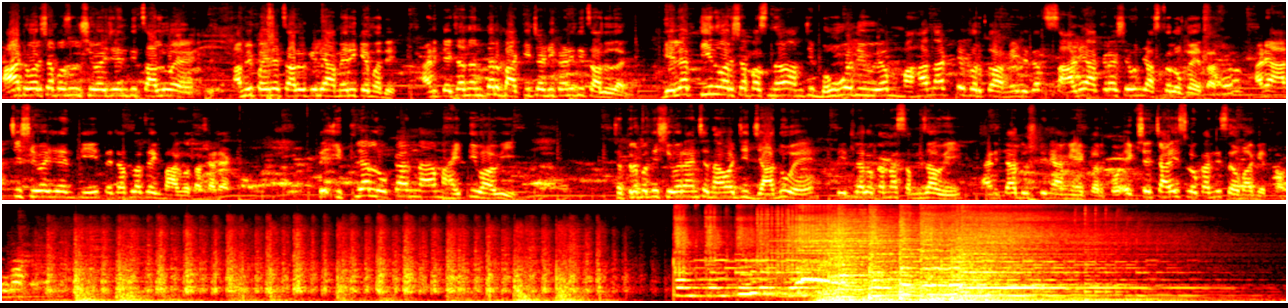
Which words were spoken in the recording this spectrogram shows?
आठ वर्षापासून शिवजयंती चालू आहे. आम्ही पहिले चालू केली अमेरिकेमध्ये आणि त्याच्यानंतर बाकीच्या ठिकाणी ती चालू झाली. गेल्या तीन वर्षापासून आमची भव्य दिव्य महानाट्य करतो आम्ही ज्याच्यात साडे अकराशेहून जास्त लोक येतात. आणि आजची शिवजयंती त्याच्यातलाच एक भाग होता साडे अकरा. ते इथल्या लोकांना माहिती व्हावी छत्रपती शिवरायांच्या नावाची जादू आहे ती इथल्या लोकांना समजावी आणि त्या दृष्टीने आम्ही हे करतो एकशे चाळीस लोकांनी सहभाग घेतला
